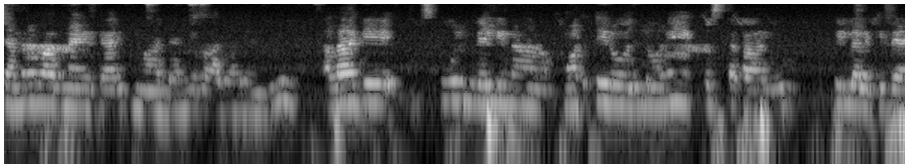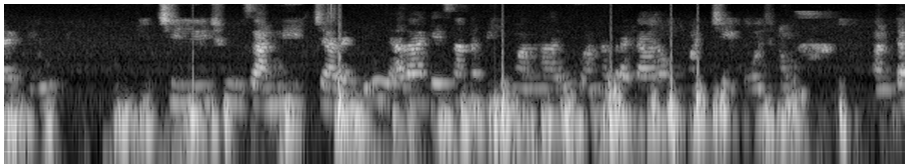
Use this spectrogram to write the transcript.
చంద్రబాబు నాయుడు గారికి మా ధన్యవాదాలండి. అలాగే స్కూల్కి వెళ్ళిన మొదటి రోజులోనే పుస్తకాలు పిల్లలకి బ్యాగులు ఇచ్చి షూస్ అన్ని ఇచ్చారండి. అలాగే సన్న బియ్యం అన్నారు. అన్న ప్రకారం మంచి భోజనం అంతా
